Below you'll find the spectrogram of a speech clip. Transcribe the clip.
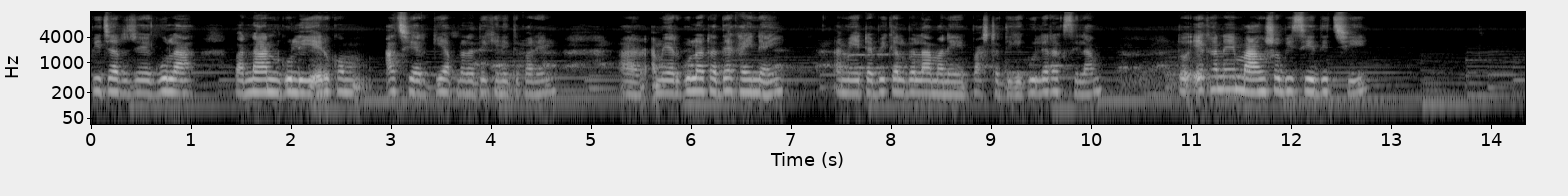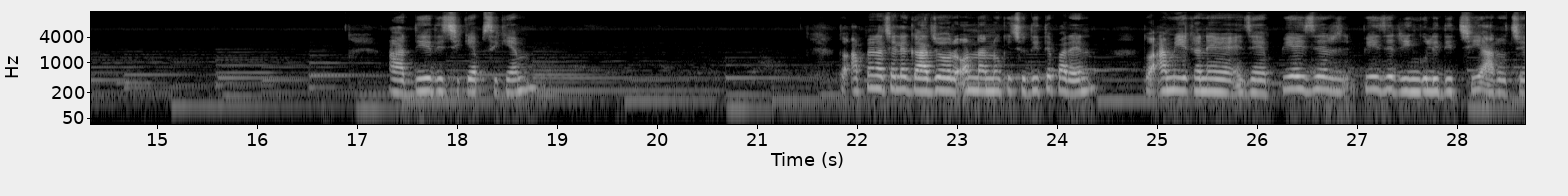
পিজার যে গোলা বা নানগুলি এরকম আছে আর কি, আপনারা দেখে নিতে পারেন। আর আমি আর গোলাটা দেখাই নাই। আমি এটা বিকালবেলা মানে পাঁচটার দিকে গুলে রাখছিলাম। তো এখানে মাংস বিছিয়ে দিচ্ছি। আর দিয়ে দিচ্ছি ক্যাপসিকাম। তো আপনারা চাইলে গাজর, অন্যান্য কিছু দিতে পারেন। তো আমি এখানে যে পেঁয়াজের পেঁয়াজের রিংগুলি দিচ্ছি আর হচ্ছে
